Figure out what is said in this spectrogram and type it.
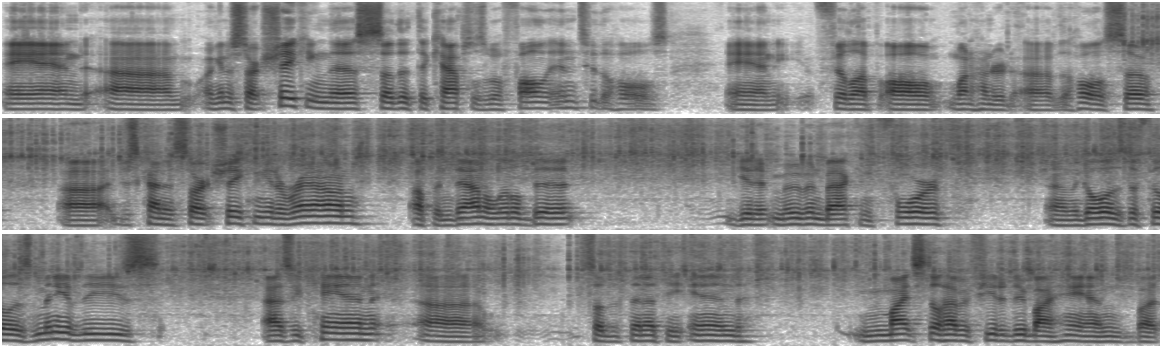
and um, I'm gonna start shaking this so that the capsules will fall into the holes and fill up all 100 of the holes. So uh, just kind of start shaking it around, up and down a little bit, get it moving back and forth. And the goal is to fill as many of these as you can uh, so that then at the end, you might still have a few to do by hand, but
